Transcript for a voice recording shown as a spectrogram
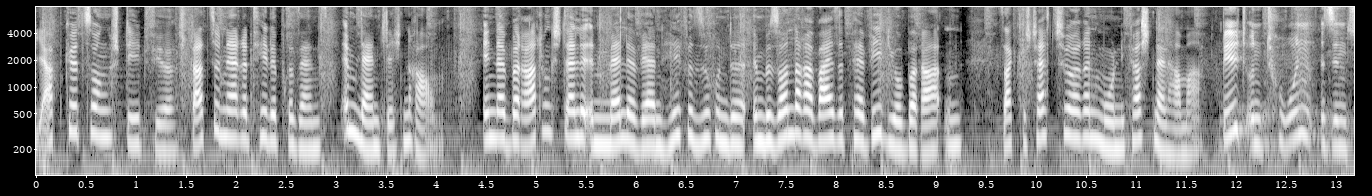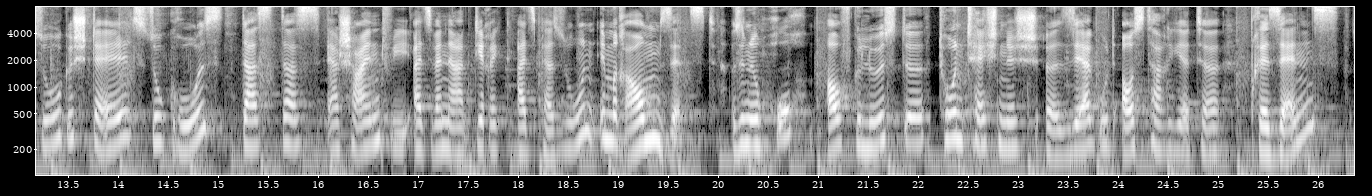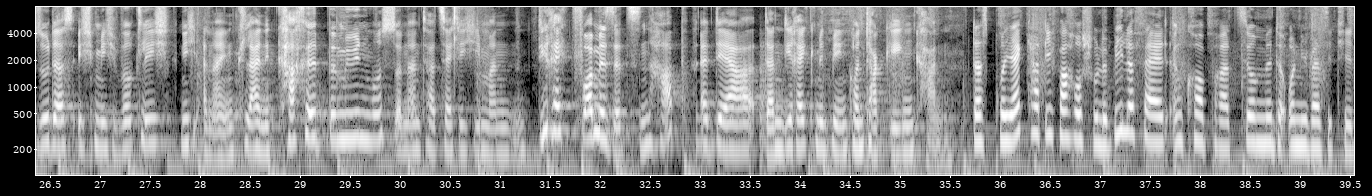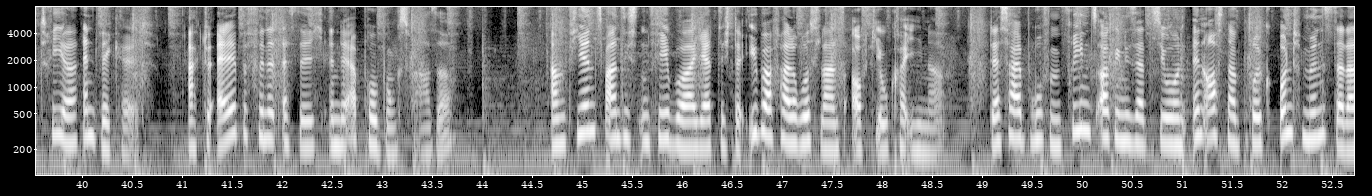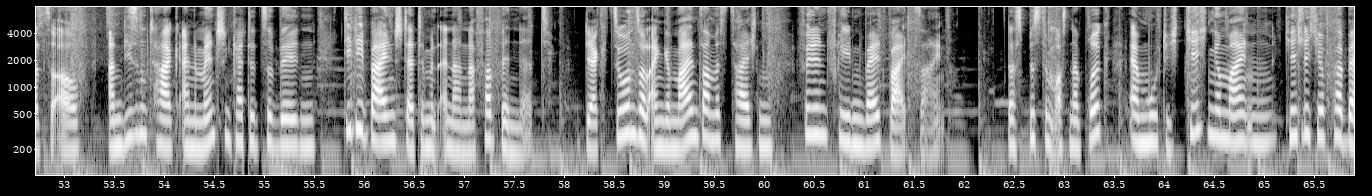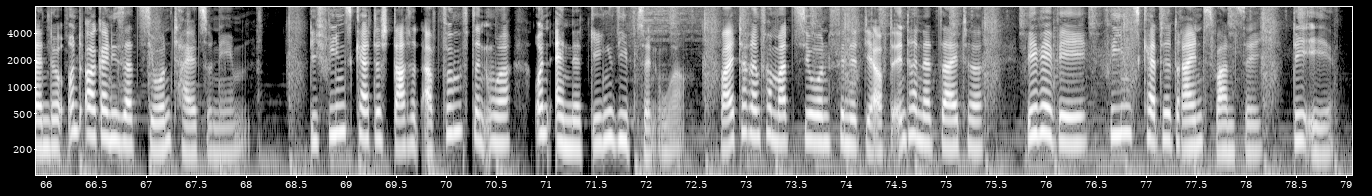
Die Abkürzung steht für stationäre Telepräsenz im ländlichen Raum. In der Beratungsstelle in Melle werden Hilfesuchende in besonderer Weise per Video beraten, sagt Geschäftsführerin Monika Schnellhammer. Bild und Ton sind so gestellt, so groß, dass das erscheint, wie als wenn er direkt als Person im Raum sitzt. Also eine hoch aufgelöste, tontechnisch äh, sehr gut austarierte Präsenz, so dass ich mich wirklich nicht an eine kleine Kachel bemühen muss, sondern tatsächlich jemanden direkt vor mir sitzen habe, äh, der dann direkt mit mir in Kontakt gehen kann. Das Projekt hat die Fachhochschule Bielefeld in Kooperation mit der Universität Trier entwickelt. Aktuell befindet es sich in der Erprobungsphase. Am 24. Februar jährt sich der Überfall Russlands auf die Ukraine. Deshalb rufen Friedensorganisationen in Osnabrück und Münster dazu auf, an diesem Tag eine Menschenkette zu bilden, die die beiden Städte miteinander verbindet. Die Aktion soll ein gemeinsames Zeichen für den Frieden weltweit sein. Das Bistum Osnabrück ermutigt Kirchengemeinden, kirchliche Verbände und Organisationen teilzunehmen. Die Friedenskette startet ab 15 Uhr und endet gegen 17 Uhr. Weitere Informationen findet ihr auf der Internetseite www.friedenskette23.de.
